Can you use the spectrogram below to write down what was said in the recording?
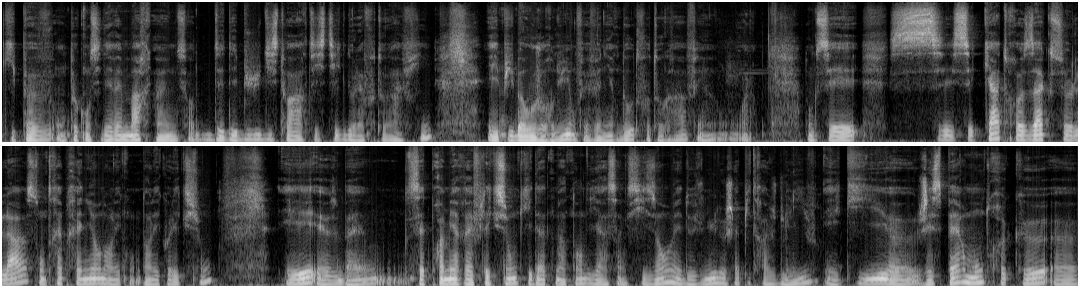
qui peuvent, on peut considérer, marquent une sorte de début d'histoire artistique de la photographie. Et puis bah, aujourd'hui, on fait venir d'autres photographes et voilà. Donc c'est, ces quatre axes-là sont très prégnants dans les, dans les collections et euh, bah, cette première réflexion qui date maintenant d'il y a 5-6 ans est devenue le chapitrage du livre et qui, euh, j'espère, montre qu'il euh,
